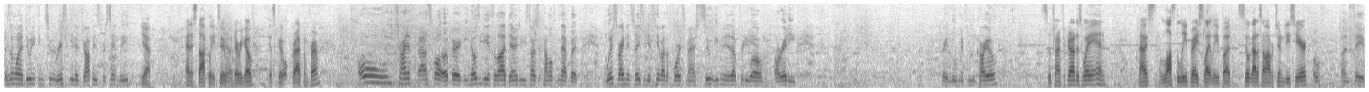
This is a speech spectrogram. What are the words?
Doesn't want to do anything too risky to drop his percent lead. Yeah. And a stock lead too, Yeah. but there we go. Gets a Oh. grab confirm. Oh, he tried to fast fall up air. He knows he gets a lot of damage if he starts to come up from that, but whiffs right in his face and gets hit by the forward smash. Tsu evening it up pretty well already. Great movement from Lucario. Still trying to figure out his way in. Now he's lost the lead very slightly, but still got some opportunities here. Oh, unsafe.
